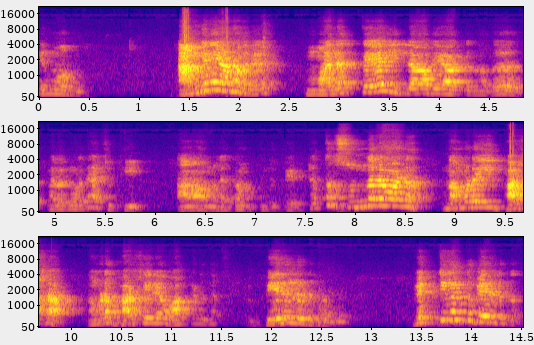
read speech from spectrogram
എന്ന് പറഞ്ഞു. അങ്ങനെയാണ് അവർ മലത്തെ ഇല്ലാതെയാക്കുന്നത് മലം എന്ന് പറഞ്ഞാൽ അശുദ്ധി ആ മലകം എന്ന് പേരിട്ട് എത്ര സുന്ദരമാണ് നമ്മുടെ ഈ ഭാഷ നമ്മുടെ ഭാഷയിലെ വാക്കിടുന്ന പേരുകൾ എടുക്കുന്നത് വ്യക്തികൾക്ക് പേരിടുന്നത്.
